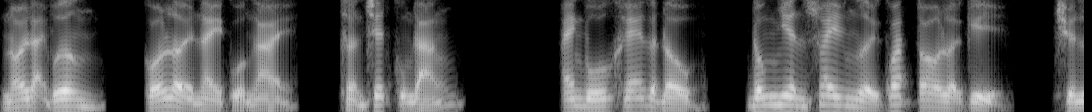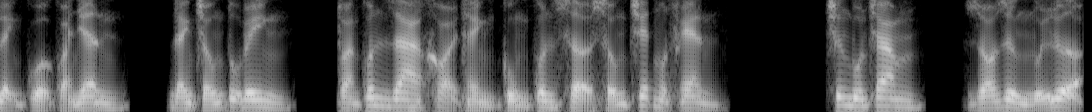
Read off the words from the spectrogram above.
nói đại vương, có lời này của ngài, thần chết cũng đáng. Anh bố khẽ gật đầu, đông nhiên xoay người quát to lợi kỷ, truyền lệnh của quả nhân, đánh chống tụ binh, toàn quân ra khỏi thành cùng quân sở sống chết một phen. Chương bốn trăm, gió rừng núi lửa.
